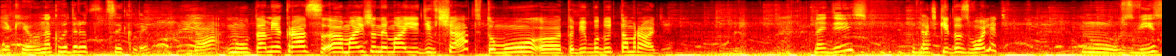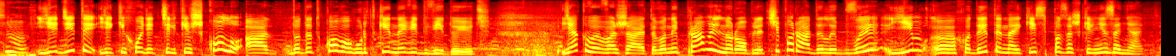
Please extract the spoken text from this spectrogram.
як його на квадроцикли. Да. Ну там якраз е, майже немає дівчат, тому е, тобі будуть там раді. Надіюсь, Батьки дозволять. Ну звісно. Є діти, які ходять тільки в школу, а додатково гуртки не відвідують. Як ви вважаєте, вони правильно роблять? Чи порадили б ви їм е, ходити на якісь позашкільні заняття?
